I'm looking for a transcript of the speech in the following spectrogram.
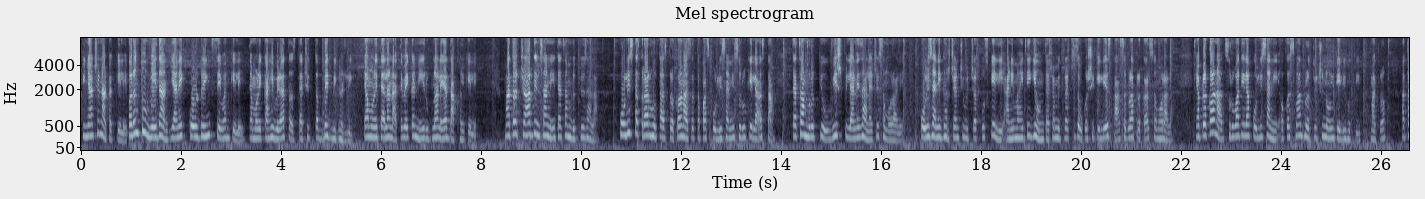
पिण्याचे नाटक केले. परंतु वेदांत याने कोल्ड्रिंक सेवन केले. त्यामुळे काही वेळातच त्याची तब्येत बिघडली. त्यामुळे त्याला नातेवाईकांनी रुग्णालयात दाखल केले. मात्र चार दिवसांनी त्याचा मृत्यू झाला. पोलीस तक्रार होताच प्रकरणाचा तपास पोलिसांनी सुरू केला असता त्याचा मृत्यू विष पिल्याने झाल्याचे समोर आले. पोलिसांनी घरच्यांची विचारपूस केली आणि माहिती घेऊन त्याच्या मित्राची चौकशी केली असता सगळा प्रकार समोर आला. या प्रकरणात सुरुवातीला पोलिसांनी अकस्मात मृत्यूची नोंद केली होती. मात्र आता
